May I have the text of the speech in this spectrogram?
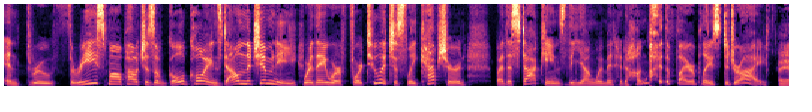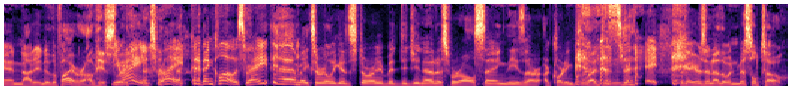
and threw three small pouches of gold coins down the chimney where they were fortuitously captured by the stockings the young women had hung by the fireplace to dry. And not into the fire, obviously. Right, right. Could have been close, right? That makes a really good story, but did you notice we're all saying these are according to legend? right. Okay, here's another one mistletoe.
